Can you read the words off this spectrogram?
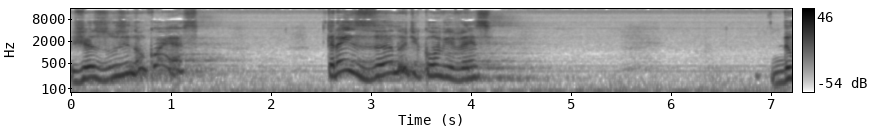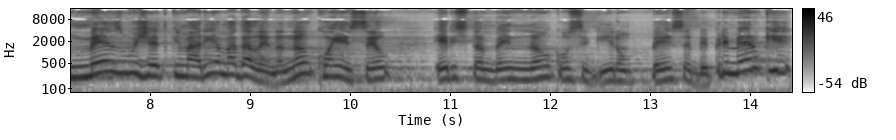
Jesus e não conhecem. Três anos de convivência. Do mesmo jeito que Maria Madalena não conheceu, eles também não conseguiram perceber. Primeiro que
